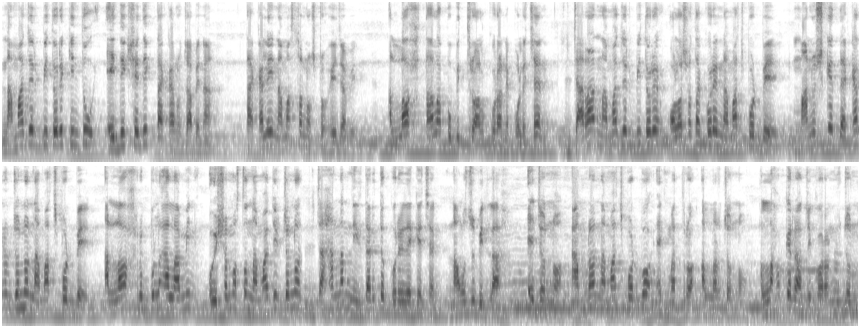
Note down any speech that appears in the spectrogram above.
নামাজের ভিতরে কিন্তু এদিক সেদিক তাকানো যাবে না। তাকালেই নামাজটা নষ্ট হয়ে যাবে। আল্লাহ তালা পবিত্র আল কোরআনে বলেছেন, যারা নামাজের ভিতরে অলসতা করে নামাজ পড়বে, মানুষকে দেখানোর জন্য নামাজ পড়বে। আল্লাহ রব্বুল আলমিন ওই সমস্ত নামাজের জন্য জাহান্নাম নির্ধারিত করে রেখেছেন। নাউজুবিল্লাহ। এজন্য আমরা নামাজ পড়ব একমাত্র আল্লাহর জন্য। আল্লাহকে রাজি করানোর জন্য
